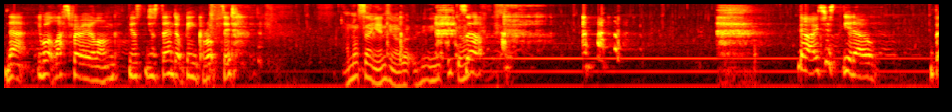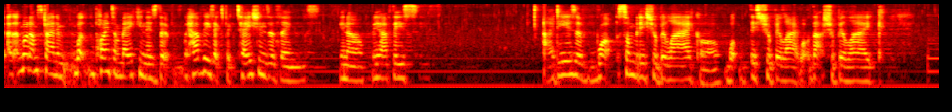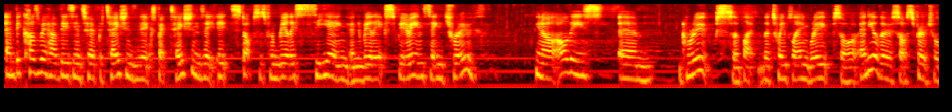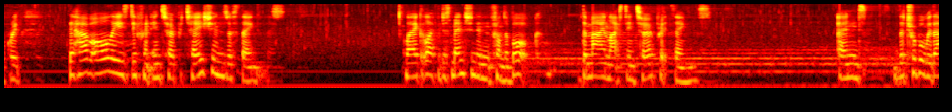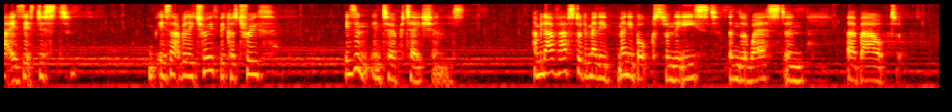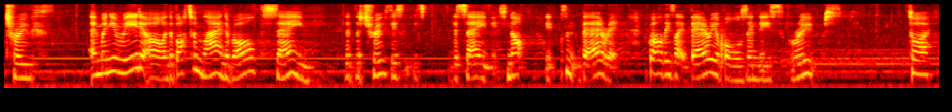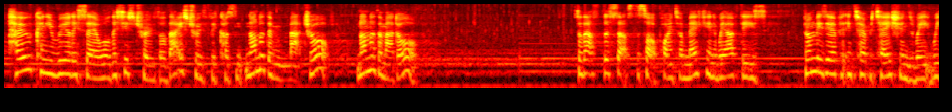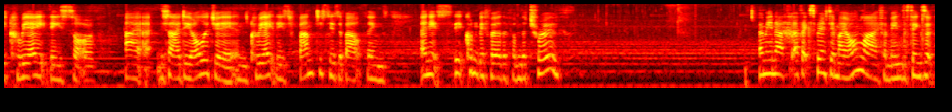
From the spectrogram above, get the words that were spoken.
nah, you won't last very long. You'll just, end up being corrupted. I'm not saying anything. I got. you keep going. So, no, it's just you know. Uh, what I'm trying to, what the point I'm making is that we have these expectations of things. You know, we have these ideas of what somebody should be like, or what this should be like, what that should be like. And because we have these interpretations and the expectations, it, it stops us from really seeing and really experiencing truth you know, all these um, groups of like the twin flame groups or any other sort of spiritual group, they have all these different interpretations of things. Like, like I just mentioned in, from the book, the mind likes to interpret things. And the trouble with that is it's just, is that really truth? Because truth isn't interpretations. I mean, I've, I've studied many many books from the East and the West and about truth. And when you read it all, and the bottom line, they're all the same. That the truth is, is the same. It's not. It doesn't vary. We've got all these like variables in these groups. So how can you really say, well, this is truth or that is truth? Because none of them match up. None of them add up. So that's the, that's the sort of point I'm making. We have these from these interpretations, we, we create these sort of this ideology and create these fantasies about things, and it's it couldn't be further from the truth. I mean, I've, I've experienced in my own life. I mean, the things that,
